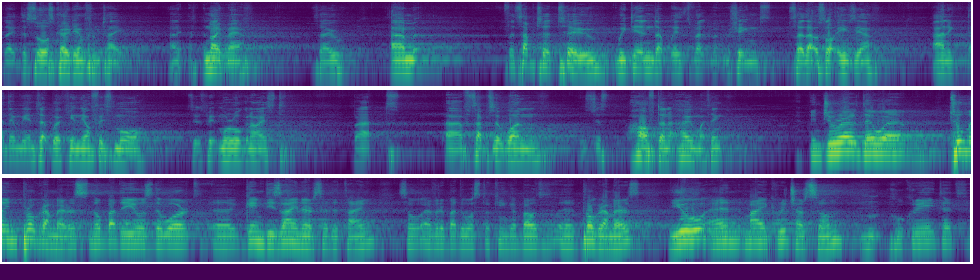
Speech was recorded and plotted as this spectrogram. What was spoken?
load the source code in from tape, and a nightmare. So um, for Saboteur 2, we did end up with development machines, so that was a lot easier. And, and then we ended up working in the office more, so it was a bit more organised. But uh, for Saboteur 1, was just half done at home, I think. In Durell, there were two main programmers. Nobody used the word uh, game designers at the time, so everybody was talking about uh, programmers. You and Mike Richardson, who created uh,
